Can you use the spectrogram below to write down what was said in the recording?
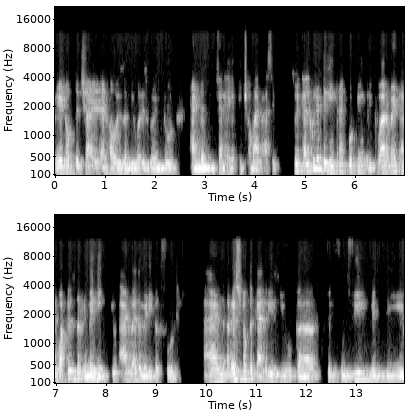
rate of the child, and how is the liver is going to handle each and each amino acid. So we calculate the intact protein requirement and what is the remaining you add by the medical food and rest of the calories you uh, fulfill with the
